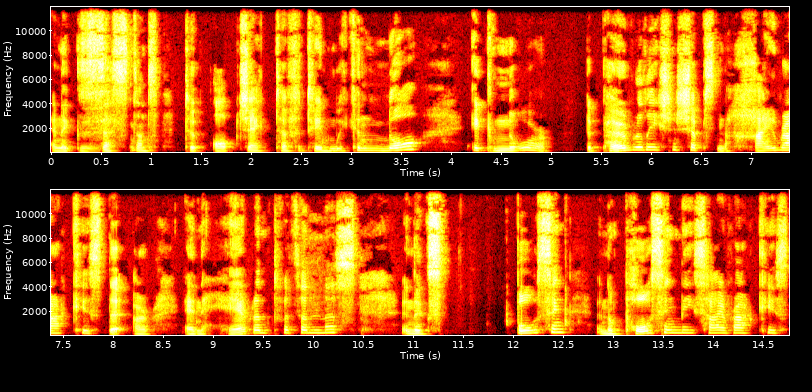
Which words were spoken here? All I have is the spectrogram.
and existence to objectivity. And we cannot ignore the power relationships and hierarchies that are inherent within this and exposing and opposing these hierarchies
